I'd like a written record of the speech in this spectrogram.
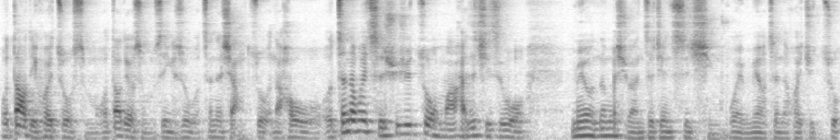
我到底会做什么？我到底有什么事情是我真的想做？然后我我真的会持续去做吗？还是其实我没有那么喜欢这件事情，我也没有真的会去做？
